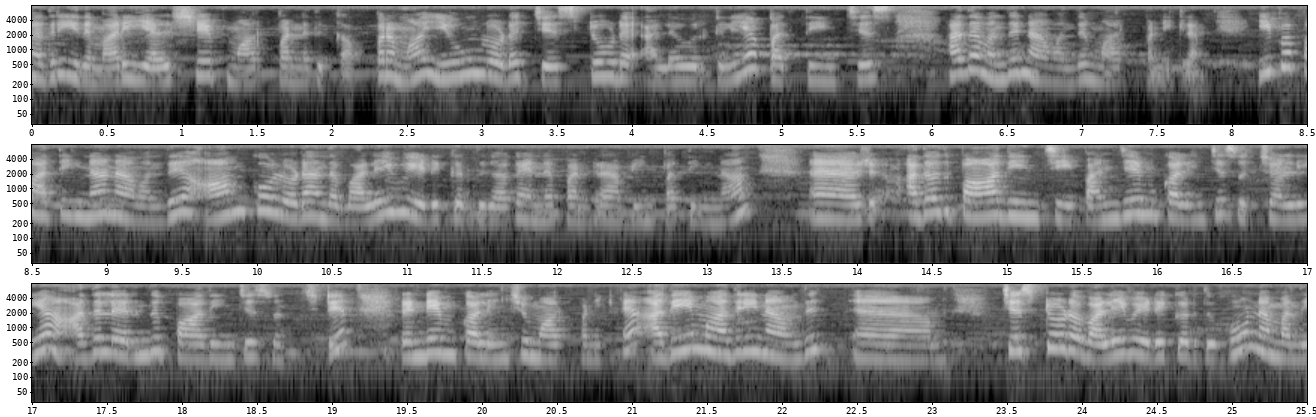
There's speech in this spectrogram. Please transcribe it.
மாதிரி இதை மாதிரி எல் ஷேப் மார்க் பண்ணதுக்கு அப்புறமா இவங்களோட செஸ்ட்டோட அளவு இருக்கு இல்லையா? பத்து இன்ச்சஸ் அதை வந்து நான் வந்து மார்க் பண்ணிக்கிறேன். இப்போ பார்த்தீங்கன்னா நான் வந்து ஆம்கோலோட அந்த வளைவு எடுக்கிறதுக்காக என்ன பண்ணுறேன் அப்படின்னு பார்த்தீங்கன்னா அதாவது பாதி இன்ச்சு பஞ்சே முக்கால் இன்ச்சு வச்சோம் இல்லையா? அதிலேருந்து பாதி இன்ச்சு வச்சுட்டு ரெண்டே முக்கால் இன்ச்சு மார்க் பண்ணிக்கிட்டேன். அதே மாதிரி நான் வந்து செஸ்ட்டோட வளைவு எடுக்கிறதுக்கும் நம்ம அந்த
